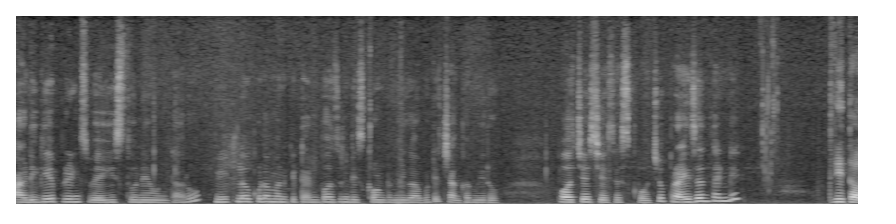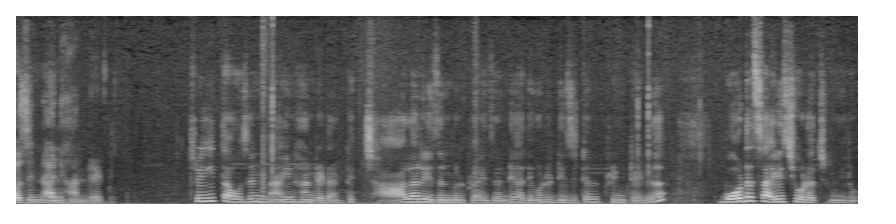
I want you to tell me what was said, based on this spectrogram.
అడిగే ప్రింట్స్ వేయిస్తూనే ఉంటారు. వీటిలో కూడా మనకి టెన్ పర్సెంట్ డిస్కౌంట్ ఉంది కాబట్టి చక్కగా మీరు పర్చేస్ చేసేసుకోవచ్చు. ప్రైస్ ఎంతండి? Three thousand nine hundred. Three thousand nine hundred అంటే చాలా రీజనబుల్ ప్రైస్ అండి. అది కూడా డిజిటల్ ప్రింటెడ్. బోర్డర్ సైజ్ చూడొచ్చు మీరు.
